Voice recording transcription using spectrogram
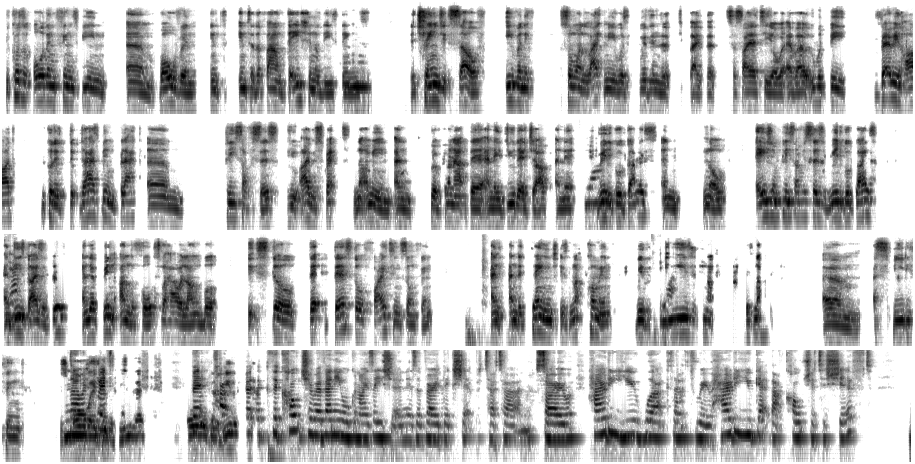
because of all them things being um, woven in, into the foundation of these things, mm-hmm. the change itself, even if someone like me was within the like the society or whatever, it would be very hard because there has been black um, police officers who I respect, you know what I mean, and who have gone out there and they do their job and they're yeah. really good guys, and you know, Asian police officers, really good guys, and yeah. these guys are good, and they've been on the force for how long, but it's still they're, they're still fighting something, and and the change is not coming with yeah. ease. It's not it's not um a speedy thing. It's no, always going to be there. But, but the culture of any organization is a very big ship to turn. So, how do you work that through? How do you get that culture to shift?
